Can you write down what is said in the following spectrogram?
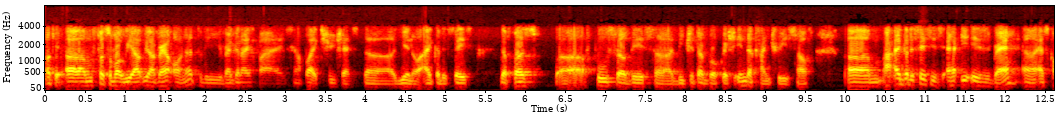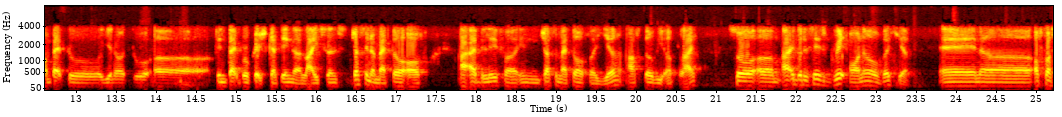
Okay. Um, first of all, we are we are very honored to be recognized by Singapore Exchange as the you know I to say the first uh, full service uh, digital brokerage in the country itself. Um, I, I got to say it's, it is rare uh, as compared to you know to uh, fintech brokerage getting a license just in a matter of I, I believe uh, in just a matter of a year after we apply. So um, I got to say it's great honor over here. And uh, of course,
